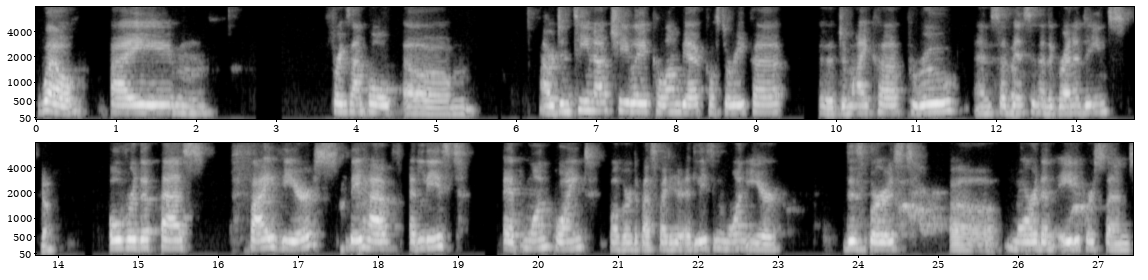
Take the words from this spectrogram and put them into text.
Well, I, um, for example, um, Argentina, Chile, Colombia, Costa Rica, uh, Jamaica, Peru, and St. Vincent and the Grenadines. Yeah. Over the past five years, they have at least at one point over the past five years, at least in one year, disbursed uh, more than 80%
